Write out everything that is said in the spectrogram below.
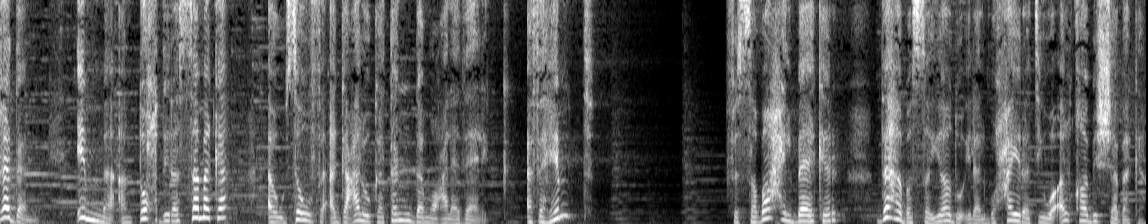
غدا إما أن تحضر السمكه أو سوف أجعلك تندم على ذلك. أفهمت؟ في الصباح الباكر ذهب الصياد إلى البحيرة وألقى بالشبكة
